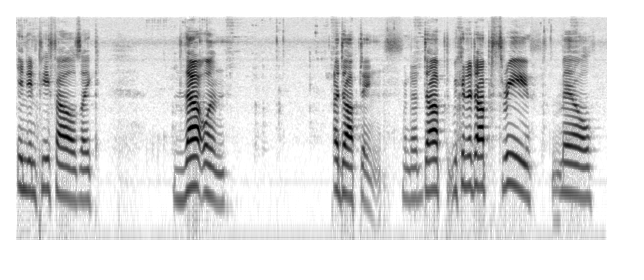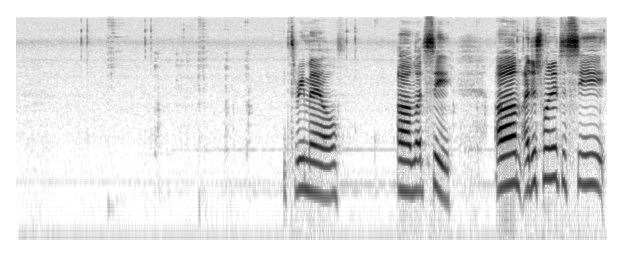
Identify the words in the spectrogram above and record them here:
Indian peafowls like that one adopting. We can adopt. We can adopt three male. Three male. Um, let's see. Um, I just wanted to see.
